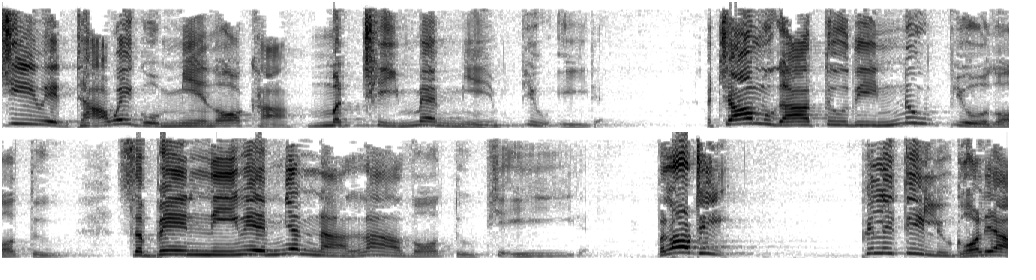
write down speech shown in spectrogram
ကြည်၍ဒါဝိဒ်ကိုမြင်သောအခါမထီမဲ့မြင်ပြု၏တဲ့အကြောင်းမူကားသူသည်နှုတ်ပြိုသောသူစပင်နီ၍မျက်နာလှသောသူဖြစ်၏တဲ့ဘလောက်ထိဖိလိတိလူဂေါလျာ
